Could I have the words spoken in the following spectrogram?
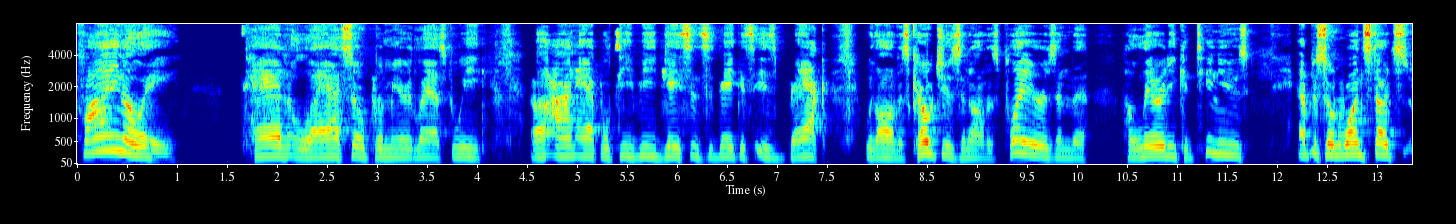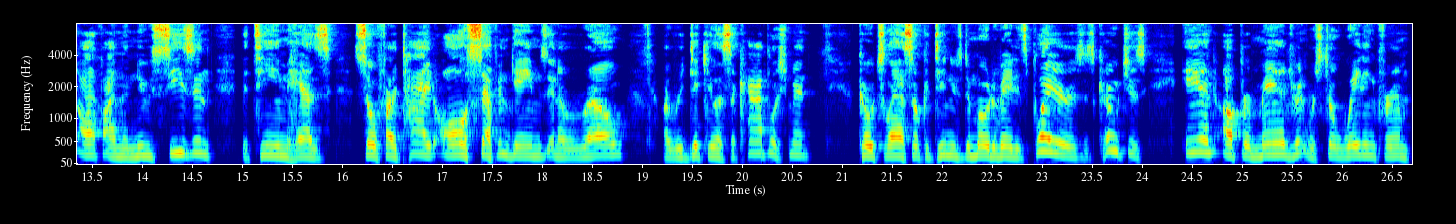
finally, Ted Lasso premiered last week uh, on Apple TV. Jason Sudeikis is back with all of his coaches and all of his players, and the hilarity continues. Episode one starts off on the new season. The team has so far tied all seven games in a row, a ridiculous accomplishment. Coach Lasso continues to motivate his players, his coaches, and upper management. We're still waiting for him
